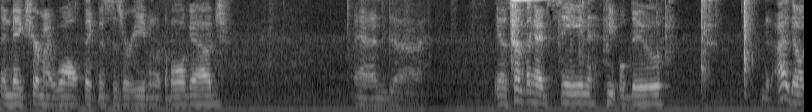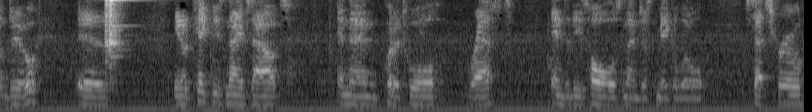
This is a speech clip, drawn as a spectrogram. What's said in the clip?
and make sure my wall thicknesses are even with the bowl gouge. And uh, you know, something I've seen people do that I don't do is, you know, take these knives out and then put a tool rest into these holes and then just make a little set screw.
